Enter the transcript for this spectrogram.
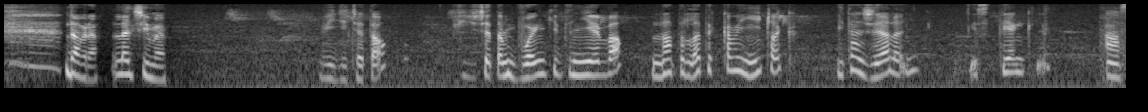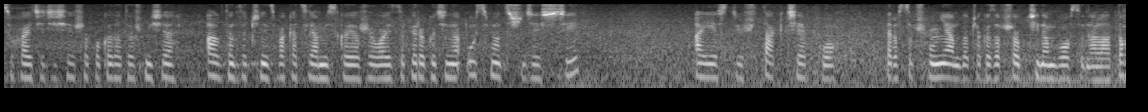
Dobra, lecimy. Widzicie to? Widzicie ten błękit nieba na tle tych kamieniczek i ta zieleń. Jest pięknie. A słuchajcie, dzisiejsza pogoda to już mi się autentycznie z wakacjami skojarzyła. Jest dopiero godzina 8.30, a jest już tak ciepło. Teraz sobie przypomniałam, dlaczego zawsze obcinam włosy na lato.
